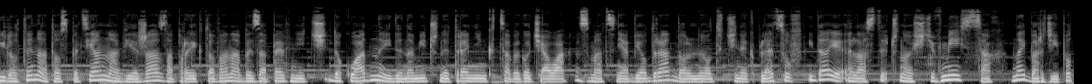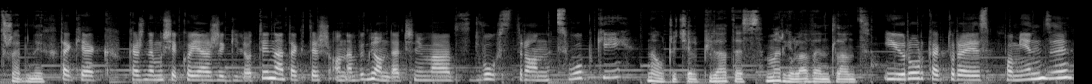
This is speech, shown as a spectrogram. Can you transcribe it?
Gilotyna to specjalna wieża zaprojektowana, by zapewnić dokładny i dynamiczny trening całego ciała. Wzmacnia biodra, dolny odcinek pleców i daje elastyczność w miejscach najbardziej potrzebnych. Tak jak każdemu się kojarzy gilotyna, tak też ona wygląda, czyli ma z dwóch stron słupki. Nauczyciel Pilates Mariola Wendland. I rurka, która jest pomiędzy,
